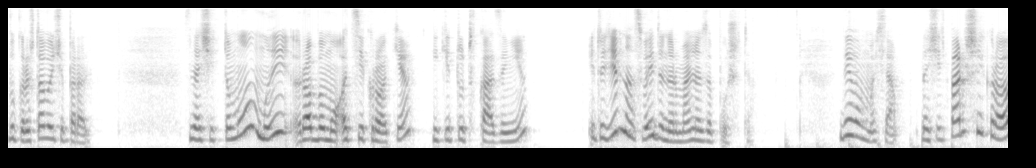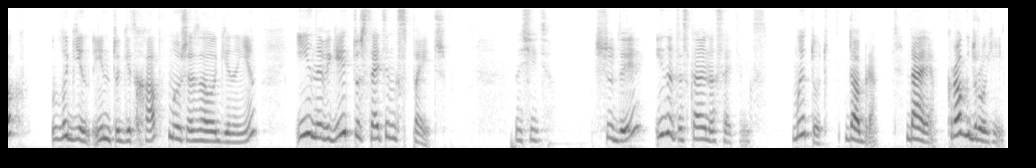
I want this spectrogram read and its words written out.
використовуючи пароль. Значить, тому ми робимо оці кроки, які тут вказані, і тоді в нас вийде нормально запушити. Дивимося. Значить, перший крок логін into GitHub, ми вже залогінені, і navigate to settings page. Значить, сюди і натискаю на settings. Ми тут. Добре. Далі, крок другий.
